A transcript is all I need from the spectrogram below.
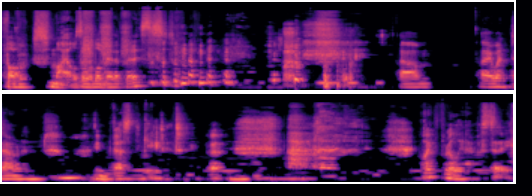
Fallbrook smiles a little bit at this. um, I went down and investigated. Quite thrilling, I must say.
